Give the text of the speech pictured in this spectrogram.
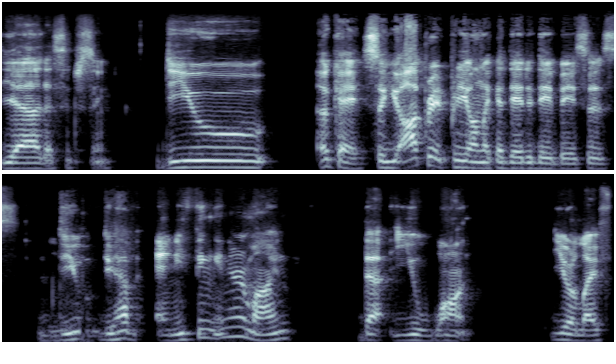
yeah that's interesting. Do you okay so you operate pretty on like a day-to-day basis. Do you do you have anything in your mind that you want your life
